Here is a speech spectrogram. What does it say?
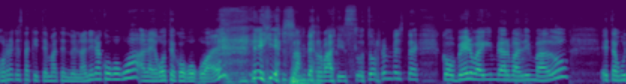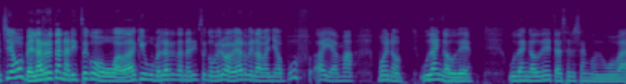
horrek ez dakit ematen duen lanerako gogoa, ala egoteko gogoa, eh? Egia esan behar badizut. Horren besteko beroa egin behar baldin badu, eta gutxiago belarretan aritzeko gogoa. Badakigu belarretan aritzeko beroa behar dela, baina puf, ai ama. Bueno, udan gaude. Udan gaude eta zer esango dugu, ba.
